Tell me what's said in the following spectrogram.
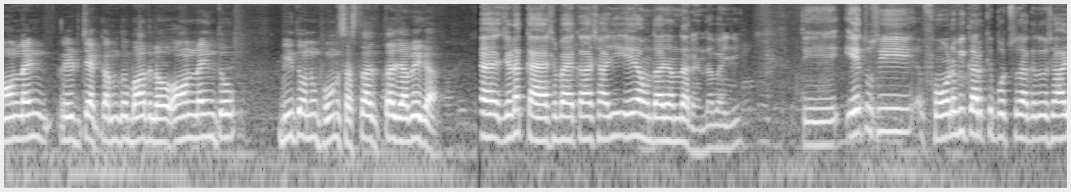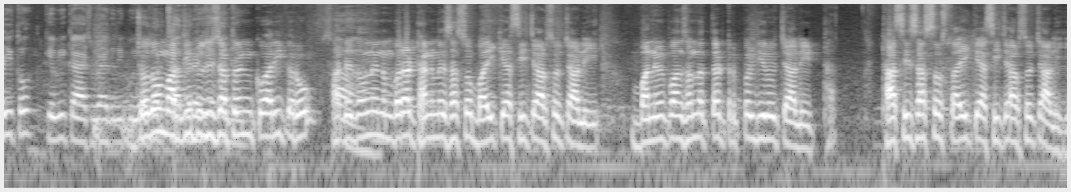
ਆਨਲਾਈਨ ਰੇਟ ਚੈੱਕ ਕਰਨ ਤੋਂ ਬਾਅਦ ਲਓ। ਆਨਲਾਈਨ ਤੋਂ ਵੀ ਤੁਹਾਨੂੰ ਫੋਨ ਸਸਤਾ ਦਿੱਤਾ ਜਾਵੇਗਾ। ਜਿਹੜਾ ਕੈਸ਼ਬੈਕ ਆ ਸ਼ਾਹ ਜੀ ਇਹ ਆਉਂਦਾ ਜਾਂਦਾ ਰਹਿੰਦਾ ਬਾਈ ਜੀ। ਤੇ ਇਹ ਤੁਸੀਂ ਫੋਨ ਵੀ ਕਰਕੇ ਪੁੱਛ ਸਕਦੇ ਹੋ ਸ਼ਾਹ ਜੀ ਤੋਂ ਕਿ ਵੀ ਕੈਸ਼ਬੈਕ ਦੀ ਕੋਈ ਜਦੋਂ ਮਰਜ਼ੀ ਤੁਸੀਂ ਸਾਥੋਂ ਇਨਕੁਆਇਰੀ ਕਰੋ ਸਾਡੇ ਦੋਨੇ ਨੰਬਰ ਆ 9872281440 925690040 88727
